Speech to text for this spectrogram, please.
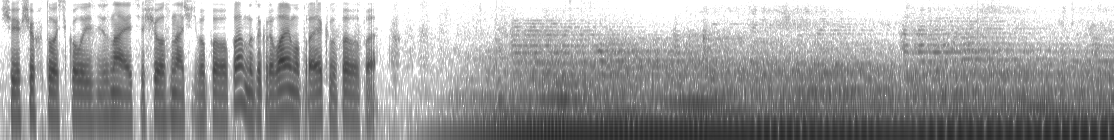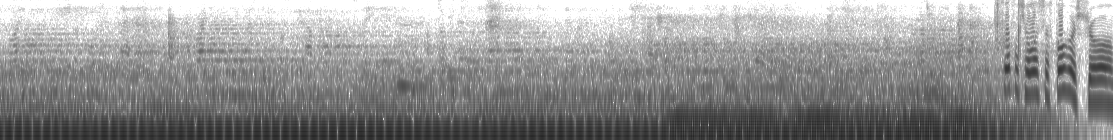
що якщо хтось колись дізнається, що значить ВПВП, ми закриваємо проєкт ВПВП. Все почалося з того, що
